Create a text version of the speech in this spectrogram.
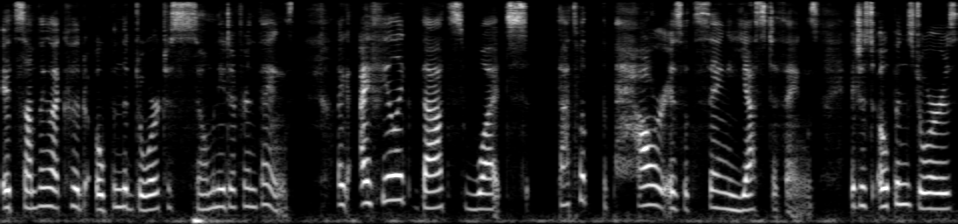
it's something that could open the door to so many different things. Like I feel like that's what that's what the power is with saying yes to things. It just opens doors,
